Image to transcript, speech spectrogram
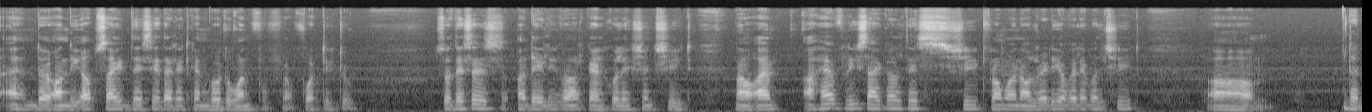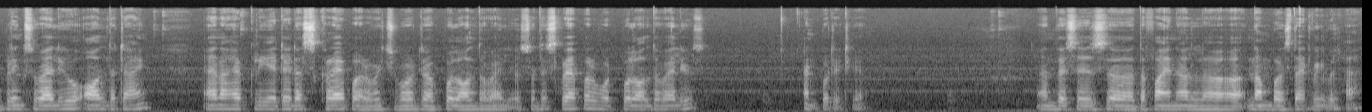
and uh, on the upside they say that it can go to 142 so this is a daily VAR calculation sheet. Now I'm I have recycled this sheet from an already available sheet um, that brings value all the time. And I have created a scraper which would uh, pull all the values. So this scraper would pull all the values and put it here. And this is uh, the final uh, numbers that we will have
